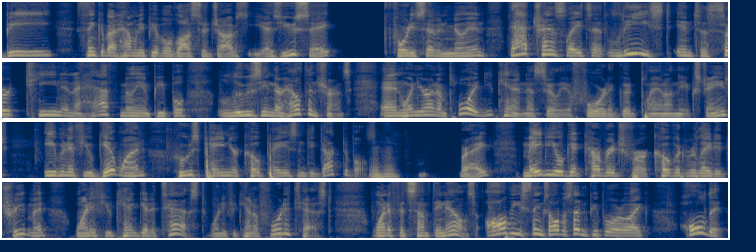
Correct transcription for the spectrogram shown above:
B, think about how many people have lost their jobs. As you say, 47 million. That translates at least into 13 and a half million people losing their health insurance. And when you're unemployed, you can't necessarily afford a good plan on the exchange. Even if you get one, who's paying your copays and deductibles? Mm-hmm. Right? Maybe you'll get coverage for COVID related treatment. One if you can't get a test. One if you can't afford a test. One if it's something else. All these things, all of a sudden people are like, hold it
